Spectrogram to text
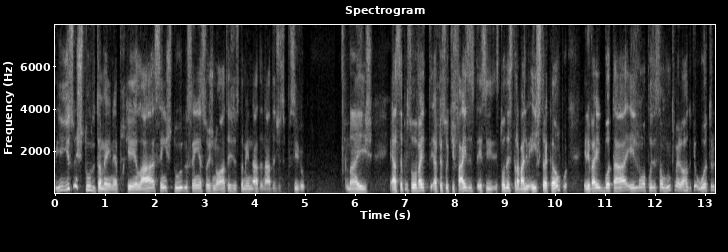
e isso estudo também, né? Porque lá sem estudo, sem as suas notas, isso também nada nada disso é possível. Mas essa pessoa vai, a pessoa que faz esse, todo esse trabalho extra-campo, ele vai botar ele numa posição muito melhor do que o outro,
